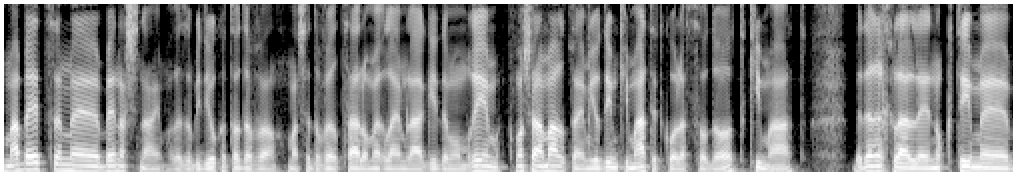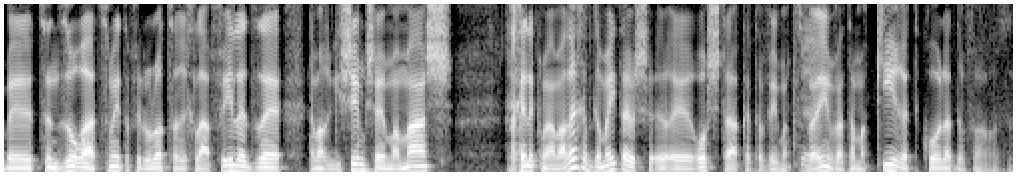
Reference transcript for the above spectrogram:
מה בעצם אה, בין השניים? הרי זה בדיוק אותו דבר. מה שדובר צה"ל אומר להם להגיד, הם אומרים, כמו שאמרת, הם יודעים כמעט את כל הסודות, כמעט. בדרך כלל אה, נוקטים אה, בצנזורה עצמית, אפילו לא צריך להפעיל את זה. הם מרגישים שהם ממש חלק מהמערכת. גם היית יוש... אה, ראש תא הכתבים הצבאיים, ואתה מכיר את כל הדבר הזה.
